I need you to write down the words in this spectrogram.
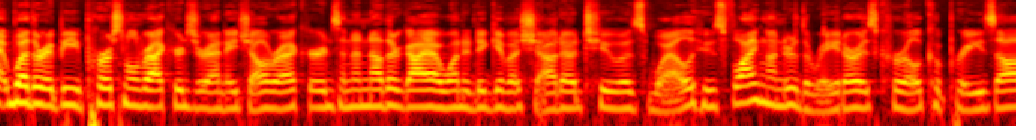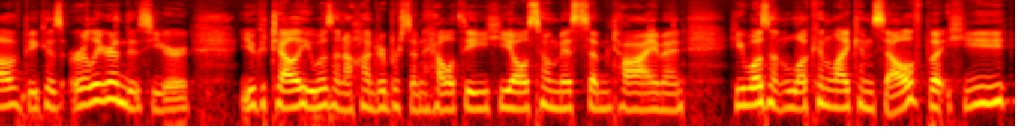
eh, whether it be personal records or NHL records. And another guy I wanted to give a shout out to as well, who's flying under the radar, is Kirill Kaprizov because earlier in this year, you could tell he wasn't 100% healthy. He also missed some time and he wasn't looking like himself, but he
